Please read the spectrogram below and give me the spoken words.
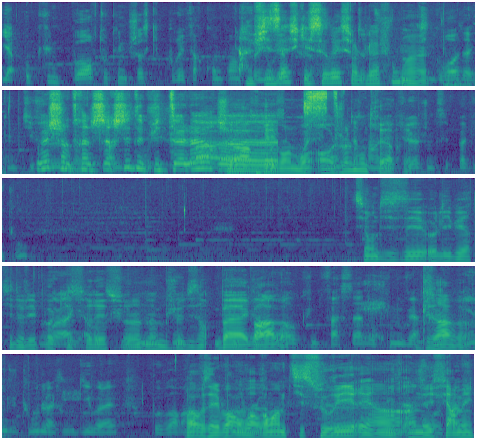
Il n'y a aucune porte, aucune chose qui pourrait faire comprendre. Un visage qui sourit sur le plafond. Ouais. ouais, je suis en train de chercher depuis tout à l'heure. Euh... Après, oh, je vais le montrer après. Je ne sais pas du tout. Si on disait au Liberty de l'époque qui serait sur le même jeu disant bah grave. Aucune façade, aucune ouverture, grave. rien du tout. Là je vous dis voilà, vous pouvez voir. Ouais, vous allez voir, on voit vraiment un petit sourire et un, un œil fermé.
